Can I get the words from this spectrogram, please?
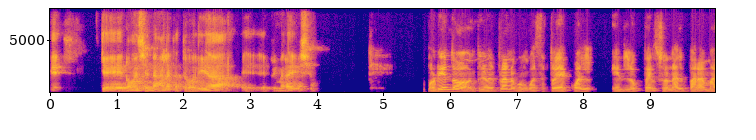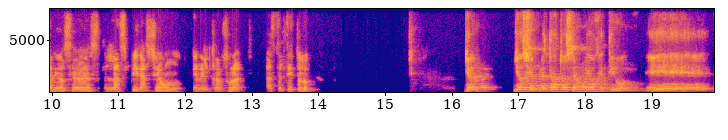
que, que no desciendan a la categoría eh, de primera división. Volviendo en primer plano con Guastatoya, ¿cuál en lo personal para Mario se ve la aspiración en el clausura? hasta el título. Yo, yo siempre trato de ser muy objetivo eh,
